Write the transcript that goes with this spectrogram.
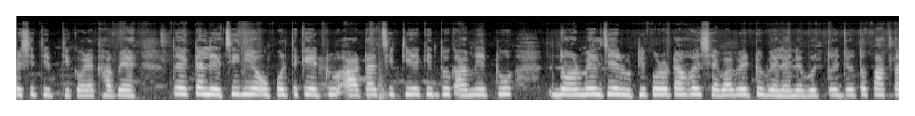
বেশি তৃপ্তি করে খাবে। তো একটা লেচি নিয়ে উপর থেকে একটু আটা ছিটিয়ে কিন্তু আমি একটু নর্মাল যে রুটি পরোটা হয় সেভাবে একটু বেলে নেব। তো যত পাতলা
